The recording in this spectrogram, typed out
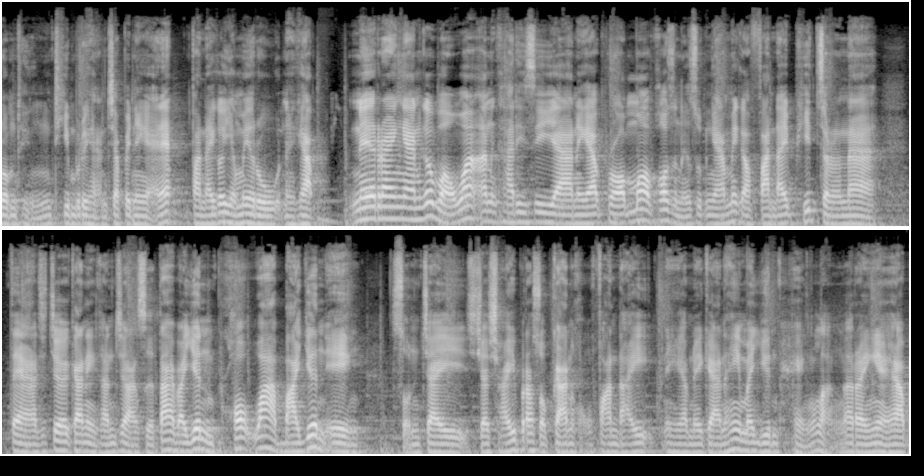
รวมถึงทีมบริหารจะเป็นยังไงเนี่ยฟันไดก็ยังไม่รู้นะครับ ในรายงานก็บอกว่าอันคาติซียานะครับพร้อมมอบข้อเสนอสุดงามให้กับฟันไดค์พิจารณา แต่อาจจะเจอการแข่งขันจากเสือใต้ไบเยนเพราะว่าไบเยนเองสนใจจะใช้ประสบการณ์ของฟานไดนะครับในการให้มายืนแผงหลังอะไรเงี้ยครับ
